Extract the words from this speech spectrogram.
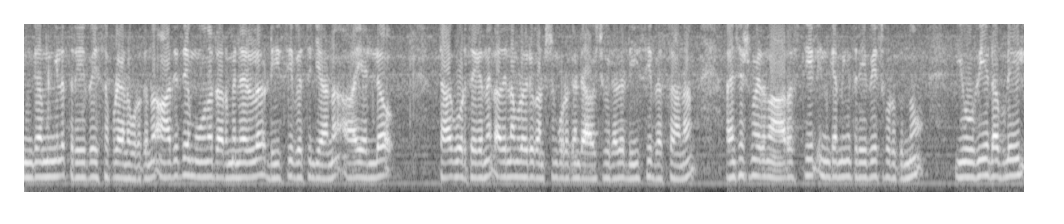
ഇൻകമിങ്ങിൽ ത്രീ ഫേസ് സപ്ലൈ ആണ് കൊടുക്കുന്നത്. ആദ്യത്തെ മൂന്ന് ടെർമിനലുകൾ ഡി സി ബസ്സിന്റെയാണ് ആ യെല്ലോ ടാഗ് കൊടുത്തേക്കുന്നത് അതിൽ നമ്മളൊരു കണക്ഷൻ കൊടുക്കേണ്ട ആവശ്യമില്ല. അത് ഡി സി ബസ്സാണ് അതിനുശേഷം വരുന്ന ആർ എസ് ടിയിൽ ഇൻകമ്മിങ് ത്രീ ഫേസ് കൊടുക്കുന്നു. യു വി ഡബ്ല്യുയിൽ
